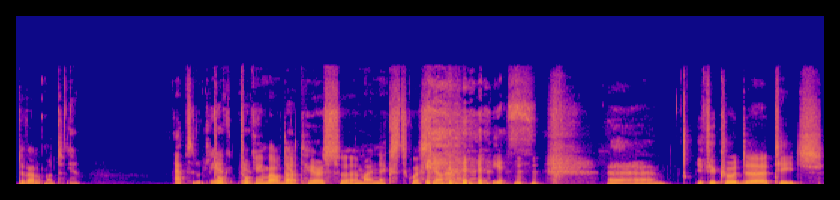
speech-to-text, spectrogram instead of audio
development. Absolutely. Talk, yeah, talking about yeah. that, here's uh, my next question. yes. um, if you could uh, teach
